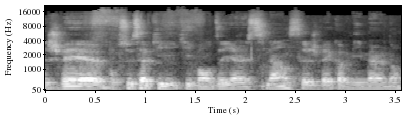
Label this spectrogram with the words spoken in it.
je vais, euh, pour ceux celles qui, qui vont dire il y a un silence, je vais comme mimer un nom.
